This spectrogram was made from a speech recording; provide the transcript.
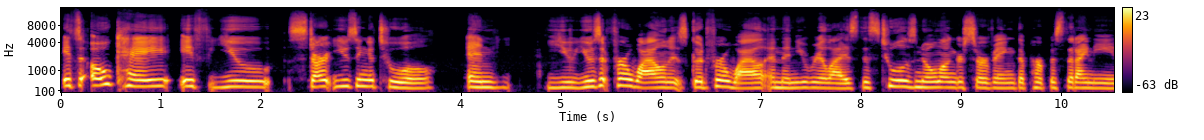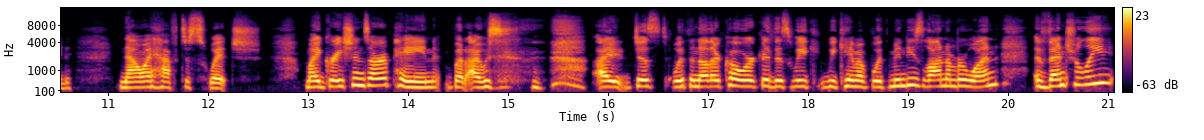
It's okay if you start using a tool and you use it for a while and it's good for a while and then you realize this tool is no longer serving the purpose that I need. Now I have to switch. Migrations are a pain, but I was, I just, with another coworker this week, we came up with Mindy's Law number one. Eventually,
